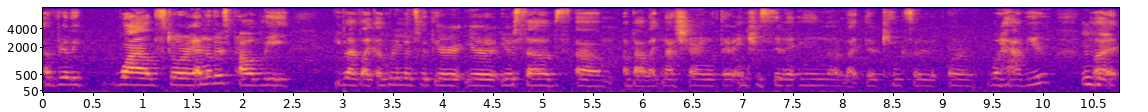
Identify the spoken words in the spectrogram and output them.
a really wild story. I know there's probably you have like agreements with your your your subs um, about like not sharing what they're interested in or like their kinks or or what have you. Mhm. But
